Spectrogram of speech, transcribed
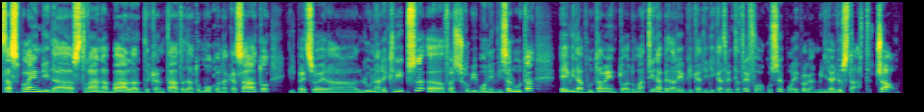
questa splendida, strana ballad cantata da Tomoko Nakasato, il pezzo era Lunar Eclipse, uh, Francesco Bibone vi saluta e vi dà appuntamento a domattina per la replica di Dica 33 Focus e poi i programmi di Radio Start. Ciao!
